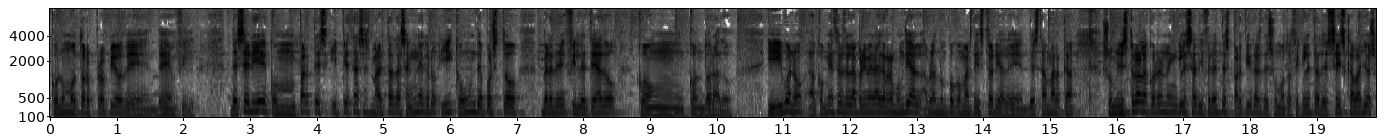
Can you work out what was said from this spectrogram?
con un motor propio de, de Enfield de serie con partes y piezas esmaltadas en negro y con un depósito verde fileteado con, con dorado. Y bueno, a comienzos de la Primera Guerra Mundial, hablando un poco más de historia de, esta marca, suministró a la corona inglesa diferentes partidas de su motocicleta de seis caballos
